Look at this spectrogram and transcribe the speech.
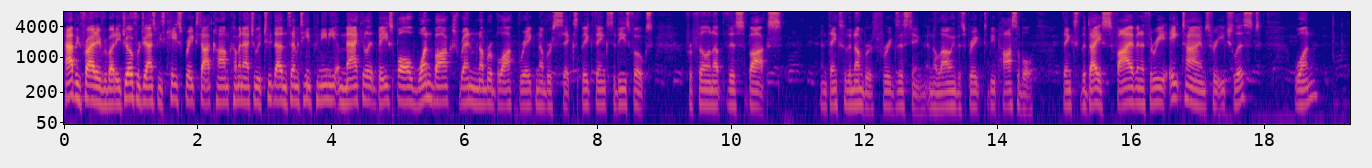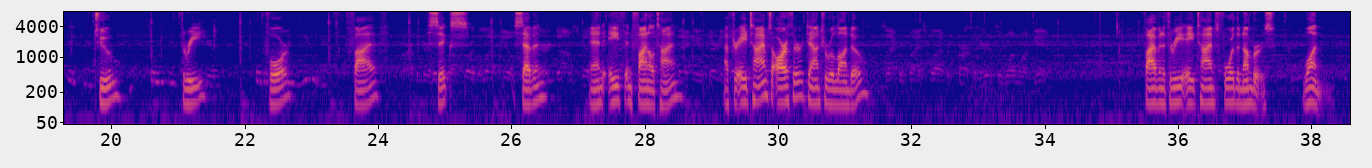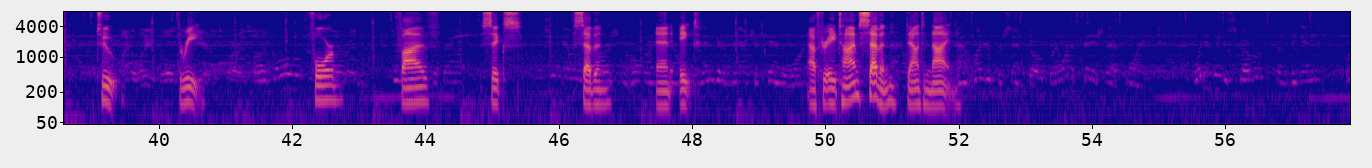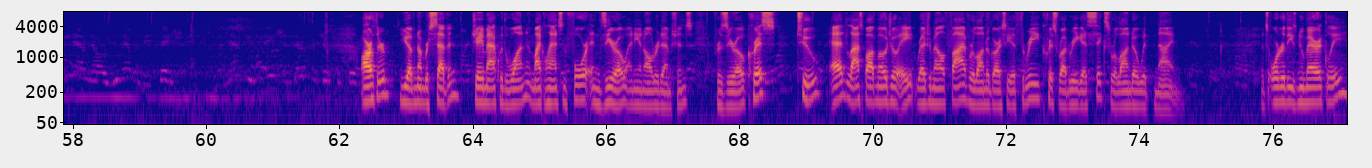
Happy Friday, everybody. Joe for jaspyscasebreaks.com coming at you with 2017 Panini Immaculate Baseball one box random number block break number six. Big thanks to these folks for filling up this box. And thanks to the numbers for existing and allowing this break to be possible. Thanks to the dice, five and a three, eight times for each list. One, two, three, four, five, six, seven, and eighth and final time. After eight times, Arthur down to Rolando. Five and a three, eight times for the numbers. One, two, three, four, five, six, seven, and eight. After eight times, seven down to nine. Arthur, you have number seven. J Mac with one. Michael Hansen, four and zero. Any and all redemptions for zero. Chris, two. Ed, Last Bob Mojo, eight. Regimel, five. Rolando Garcia, three. Chris Rodriguez, six. Rolando with nine. Let's order these numerically.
